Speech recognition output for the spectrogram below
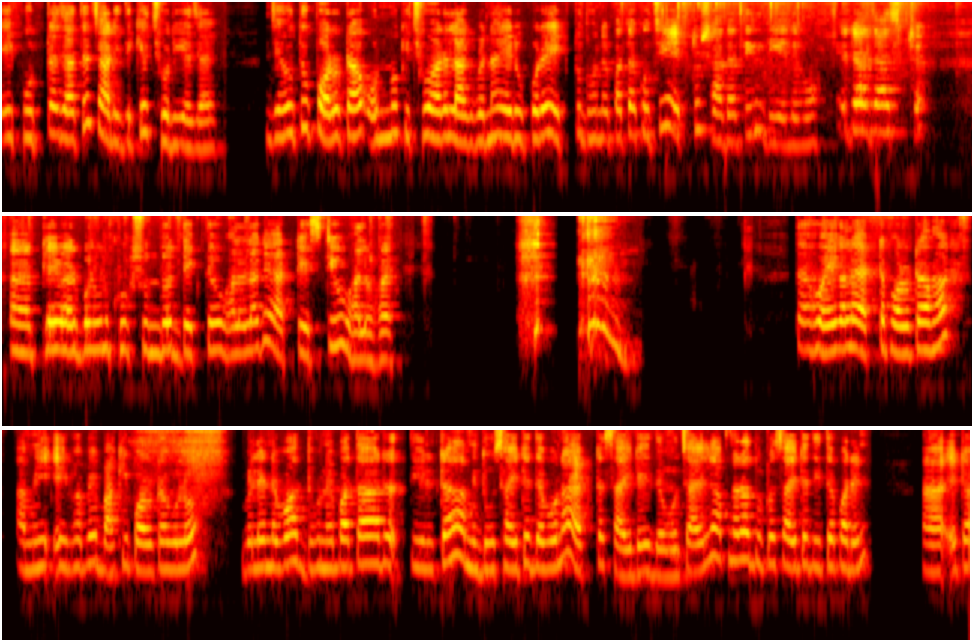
এই পুরটা যাতে চারিদিকে ছড়িয়ে যায়। যেহেতু পরোটা অন্য কিছু আর লাগবে না, এর উপরে একটু ধনেপাতা কুচি, একটু সাদা তিল দিয়ে দেবো। এটা জাস্ট ফ্লেভার বলুন খুব সুন্দর, দেখতেও ভালো লাগে আর টেস্টিও ভালো হয়। তা হয়ে গেল একটা পরোটা আমার। আমি এইভাবে বাকি পরোটাগুলো বেলে নেব। আর ধনে পাতার তিলটা আমি দু সাইডে দেবো না, একটা সাইডেই দেবো। চাইলে আপনারা দুটো সাইডে দিতে পারেন। এটা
